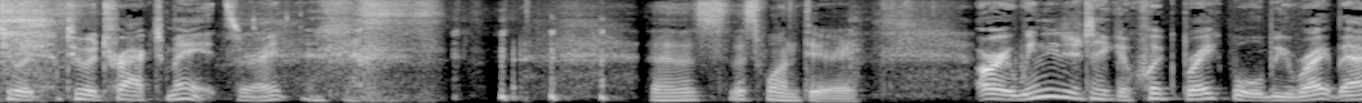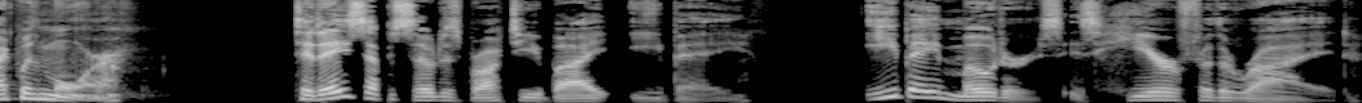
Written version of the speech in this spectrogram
to to attract mates, right? that's that's one theory. All right, we need to take a quick break, but we'll be right back with more. Today's episode is brought to you by eBay. eBay Motors is here for the ride.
